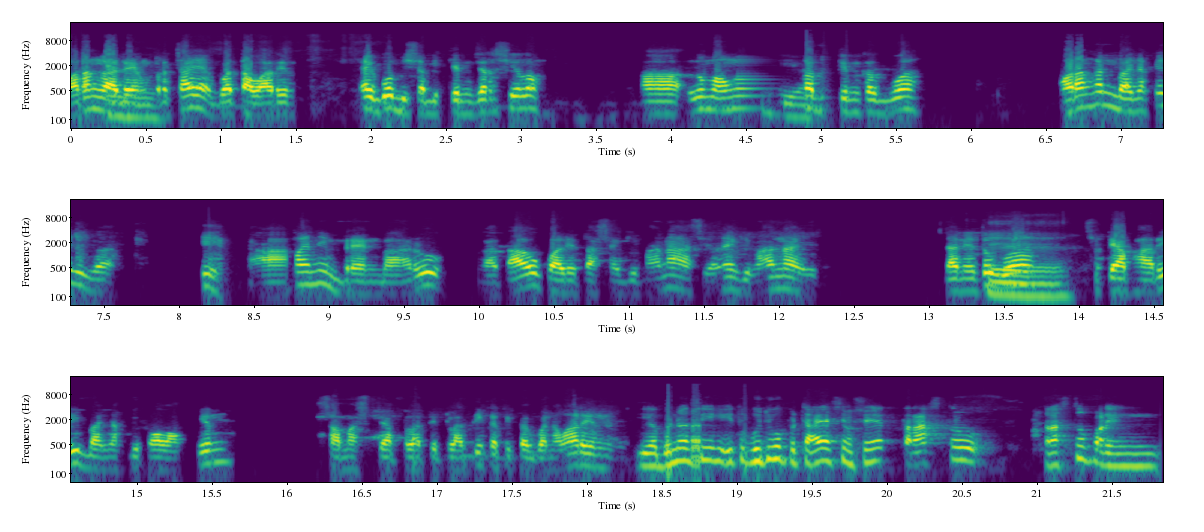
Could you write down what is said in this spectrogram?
Orang nggak ada yang Hmm. percaya. Gue tawarin, eh gue bisa bikin jersey loh. Eh, lu mau nggak bikin ke gue? Orang kan banyaknya juga, ih apa nih brand baru, nggak tahu kualitasnya gimana, hasilnya gimana gitu. Dan itu gue Iya. setiap hari banyak ditolakin sama setiap pelatih-pelatih ketika gue nawarin. Iya benar sih. Itu gue juga percaya sih. Maksudnya trust tuh trust tuh paling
